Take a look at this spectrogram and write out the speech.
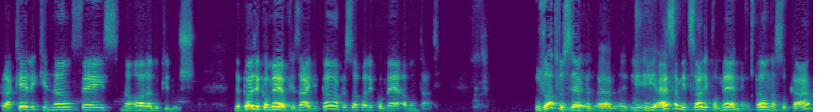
para aquele que não fez na hora do kiddush. Depois de comer o quesai de pão, a pessoa pode comer à vontade. Os outros, eh, eh, e essa mitzvah de comer pão na açúcar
